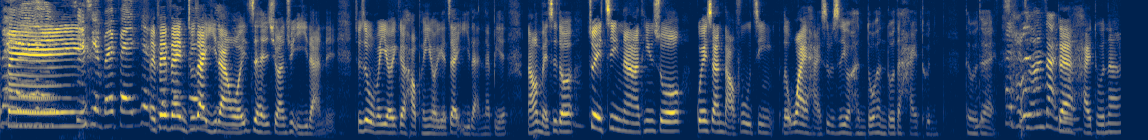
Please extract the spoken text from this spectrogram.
菲，谢谢菲菲，谢菲菲，你住在宜兰，我一直很喜欢去宜兰呢。就是我们有一个好朋友也在宜兰那边，然后每次都最近啊，听说龟山岛附近的外海是不是有很多很多的海豚，对不对？是海豚湾在对啊，海豚啊，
